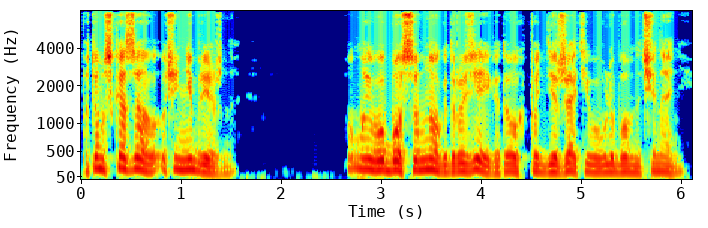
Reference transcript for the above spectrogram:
потом сказал очень небрежно. «У моего босса много друзей, готовых поддержать его в любом начинании».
